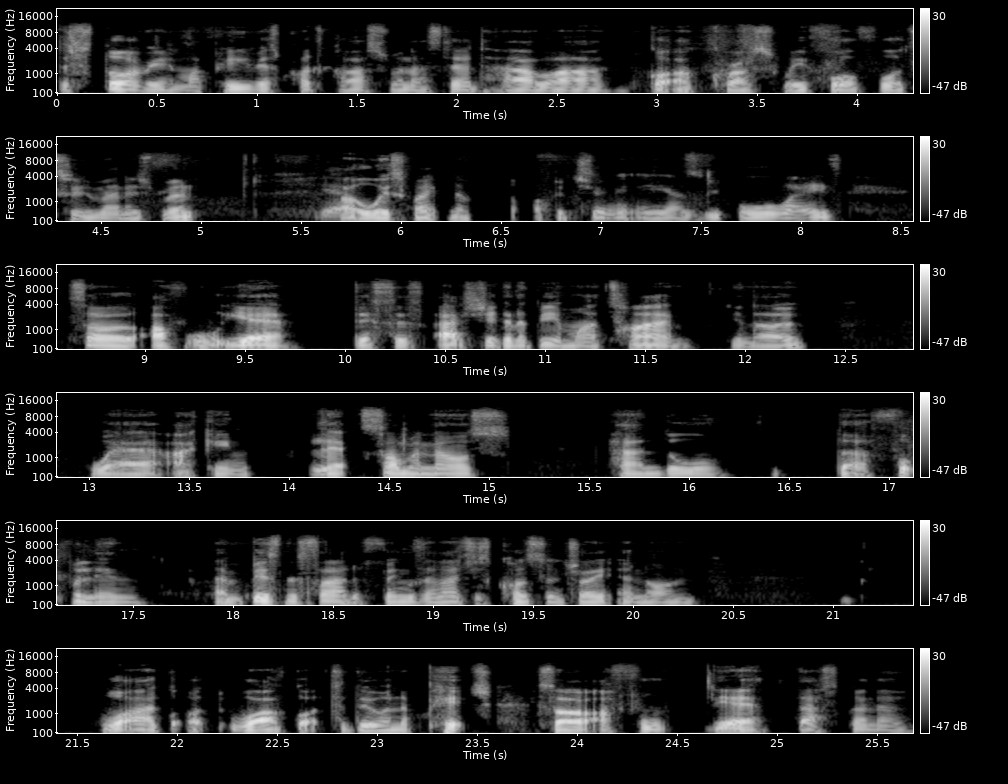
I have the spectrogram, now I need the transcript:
the story in my previous podcast when I said how I got across with 442 management. Yeah. I always thank them for the opportunity as always. So I thought, yeah, this is actually going to be my time, you know, where I can let someone else handle the footballing and business side of things, and I just concentrating on what I got, what I've got to do on the pitch. So I thought, yeah, that's gonna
